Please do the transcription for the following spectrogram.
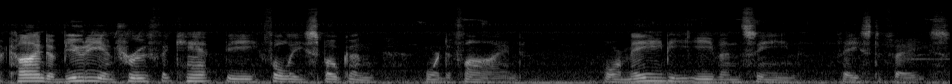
a kind of beauty and truth that can't be fully spoken or defined, or maybe even seen face to face.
